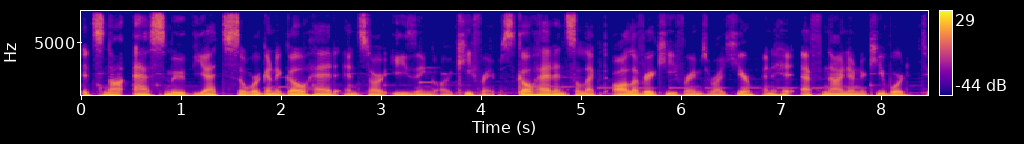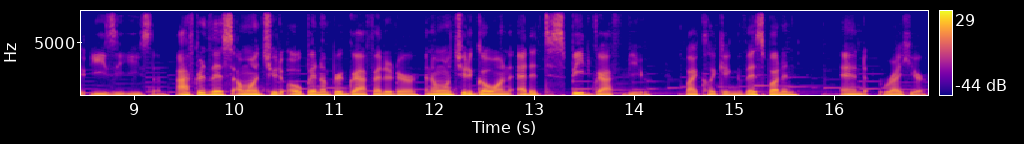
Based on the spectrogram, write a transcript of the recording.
it's not as smooth yet, so we're gonna go ahead and start easing our keyframes. Go ahead and select all of your keyframes right here and hit F9 on your keyboard to easy ease them. After this, I want you to open up your graph editor and I want you to go on edit to speed graph view by clicking this button and right here.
